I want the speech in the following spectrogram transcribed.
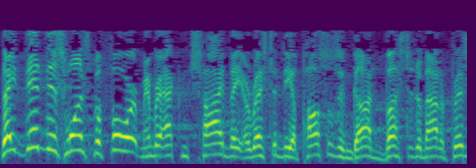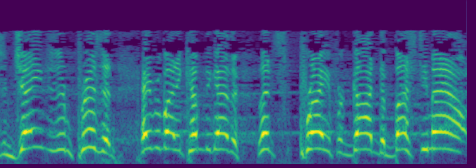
They did this once before. Remember Acts 5? They arrested the apostles and God busted them out of prison. James is in prison. Everybody come together. Let's pray for God to bust him out.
